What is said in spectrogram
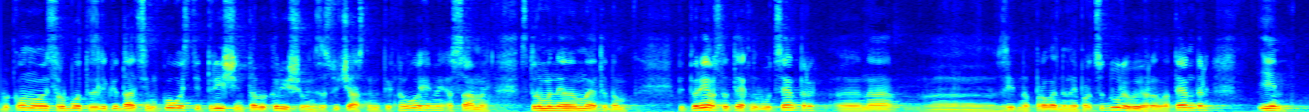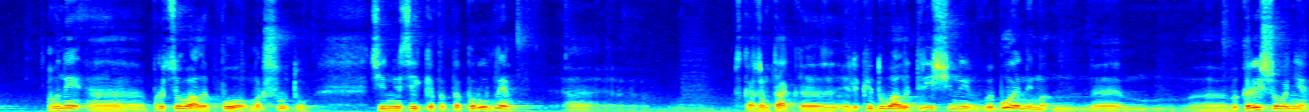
виконувалися роботи з ліквідації мковості, тріщин та викришувань за сучасними технологіями, а саме струменевим методом. Підприємство Технобудцентр е, на, е, згідно проведеної процедури виграло тендер і вони е, працювали по маршруту Чернівці КПП Порубне. Скажімо так, ліквідували тріщини, вибоїни, викришування,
